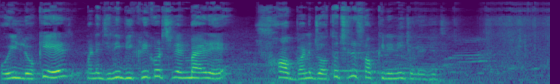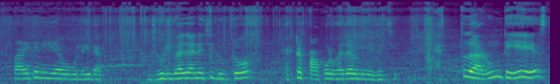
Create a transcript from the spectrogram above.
ওই লোকের মানে যিনি বিক্রি করছিলেন বাইরে, সব মানে যত ছিল সব কিনে নিয়ে চলে এসেছি বাড়িতে নিয়ে যাব বলেই দেখো। ঝুড়ি ভাজা এনেছি দুটো, একটা পাঁপড় ভাজাও নিয়ে এসেছি। এত দারুণ টেস্ট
